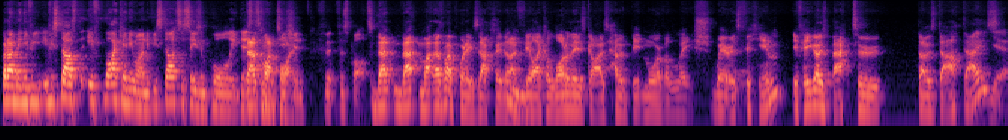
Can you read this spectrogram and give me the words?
But I mean, if he if he starts, if like anyone, if he starts the season poorly, there's That's the my competition for, for spots. That that my, that's my point exactly. That I Hmm. feel like a lot of these guys have a bit more of a leash. Whereas for him, if he goes back to those dark days, Yeah.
